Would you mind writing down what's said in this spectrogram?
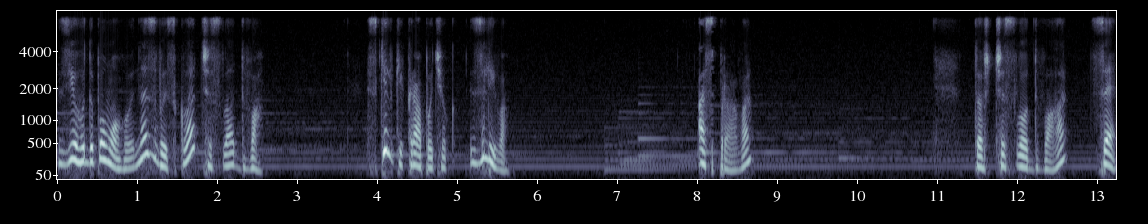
З його допомогою назви склад числа 2. Скільки крапочок зліва? А справа? Тож число 2 це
